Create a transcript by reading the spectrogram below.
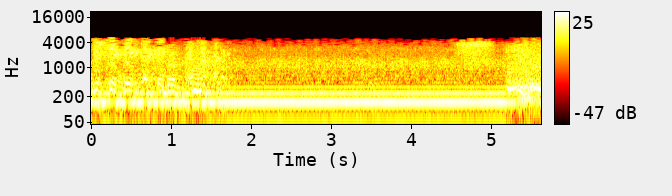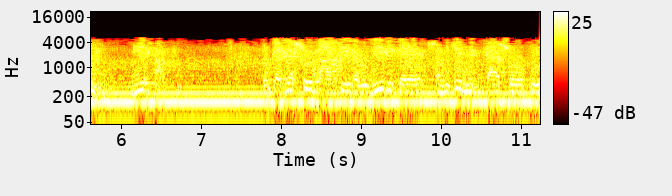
जिससे देख करके लोग भ्रम न पड़े। ये बात तो कहते हैं सो दासी रघुवीर के समझे मिथ्या शो सो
